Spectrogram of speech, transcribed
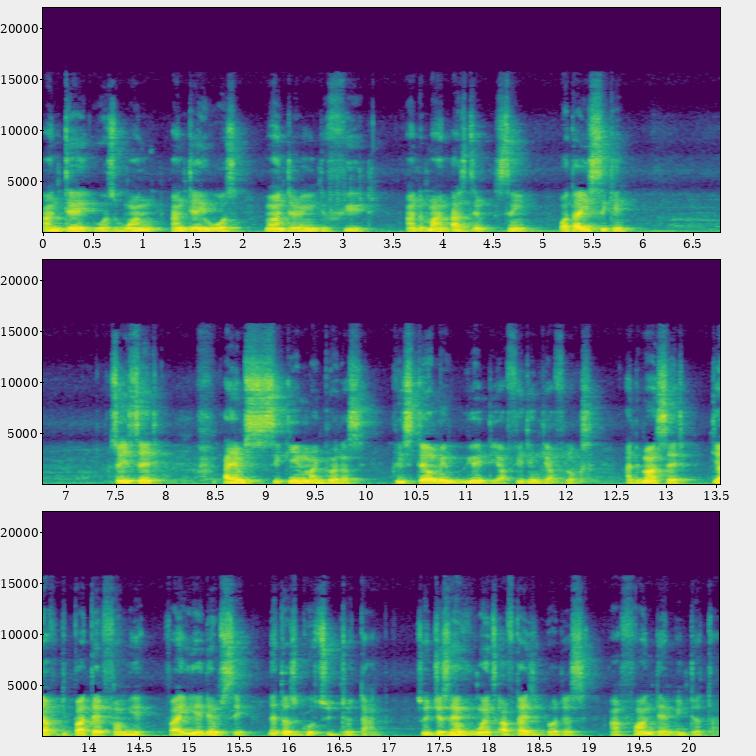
and there was one, and there he was wandering in the field. And the man asked him, saying, What are you seeking? So he said, I am seeking my brothers. Please tell me where they are feeding their flocks. And the man said, They have departed from here, for I hear them say, Let us go to Dothan. So Joseph went after his brothers and found them in Dothan.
